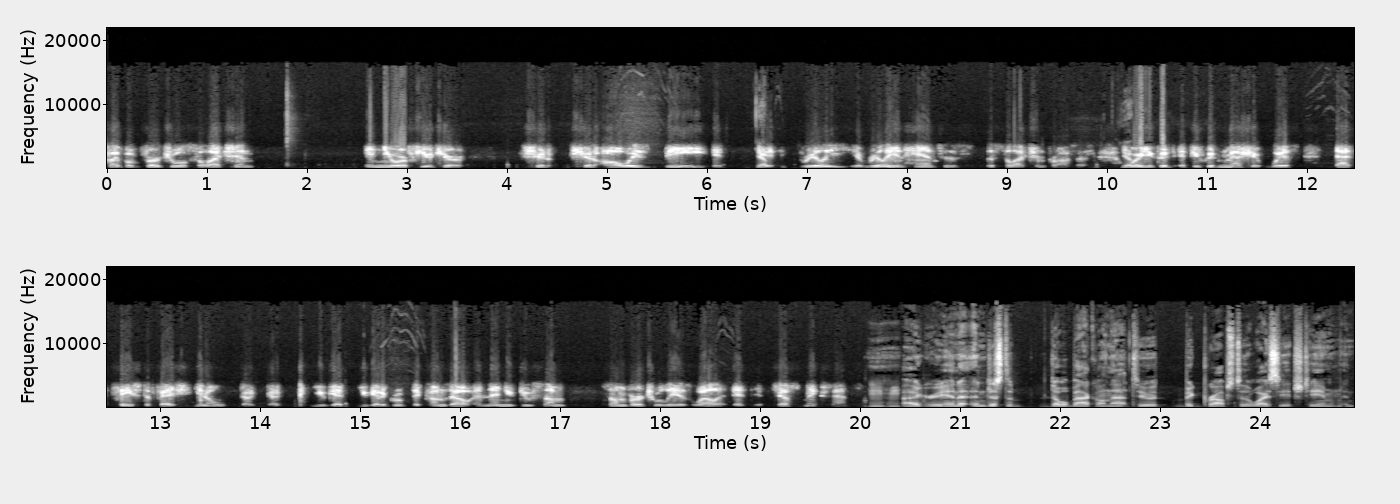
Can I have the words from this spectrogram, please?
type of virtual selection in your future should should always be it. Yep. It really it really enhances the selection process Yep. where you could if you could mesh it with that face to face. You know, uh, uh, you get you get a group that comes out and then you do some some virtually as well. It it, it just makes sense. Mm-hmm. I agree, and and just to double back on that too, big props to the YCH team and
